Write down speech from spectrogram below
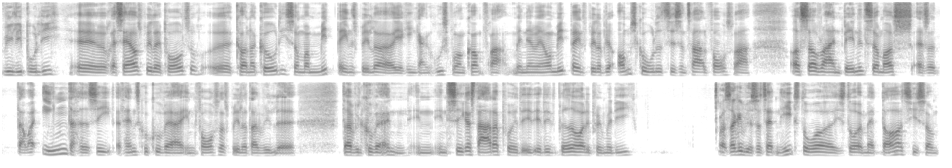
Willy Boli, øh, reservespiller i Porto, øh, Connor Cody, som var midtbanespiller, og jeg kan ikke engang huske, hvor han kom fra, men han var midtbanespiller, blev omskolet til central forsvar, og så Ryan Bennett, som også, altså, der var ingen, der havde set, at han skulle kunne være en forsvarsspiller, der ville, øh, der ville kunne være en, en, en sikker starter på et, et, et bedre hold i Premier League. Og så kan vi så tage den helt store historie, med Doherty, som,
